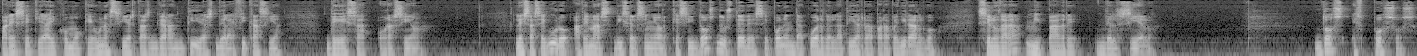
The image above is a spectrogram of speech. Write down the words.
parece que hay como que unas ciertas garantías de la eficacia de esa oración. Les aseguro, además, dice el Señor, que si dos de ustedes se ponen de acuerdo en la tierra para pedir algo, se lo dará mi Padre del cielo. Dos esposos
